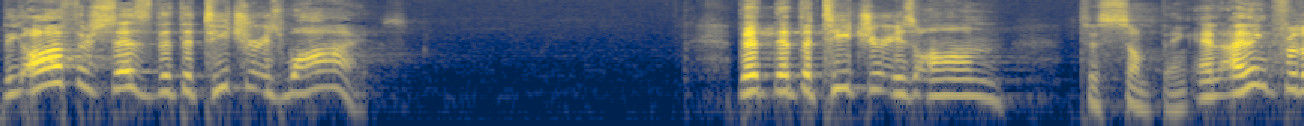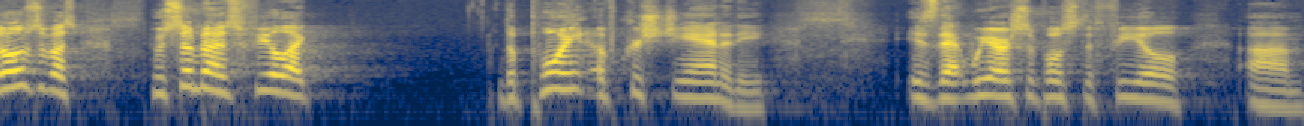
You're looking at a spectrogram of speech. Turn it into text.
the author says that the teacher is wise. That, that the teacher is on to something. And I think for those of us who sometimes feel like the point of Christianity is that we are supposed to feel um,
